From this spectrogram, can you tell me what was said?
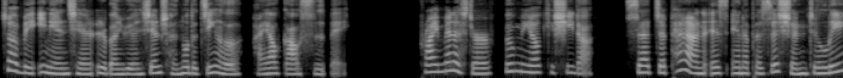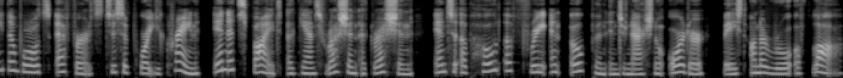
这比一年前日本原先承诺的金额还要高四倍。Prime Minister Fumio Kishida said Japan is in a position to lead the world's efforts to support Ukraine in its fight against Russian aggression and to uphold a free and open international order based on the rule of law.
